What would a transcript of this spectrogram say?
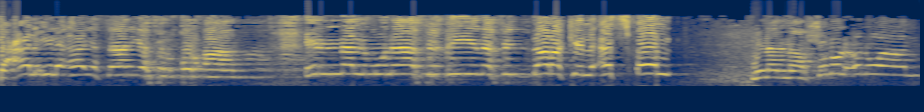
تعال إلى آية ثانية في القرآن. إن المنافقين في الدرك الأسفل من النار. شنو العنوان؟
